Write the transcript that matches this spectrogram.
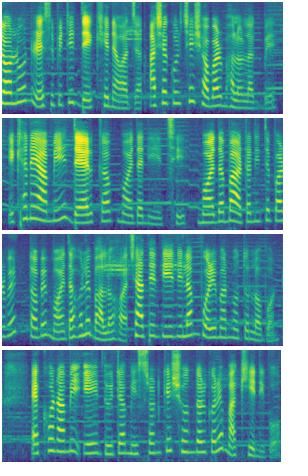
চলুন রেসিপিটি দেখে নেওয়া যাক। আশা করছি সবার ভালো লাগবে। এখানে আমি দেড় কাপ ময়দা নিয়েছি। ময়দা বা আটা নিতে পারবেন, তবে ময়দা হলে ভালো হয়। সাথে দিয়ে দিলাম পরিমাণ মতো লবণ। এখন আমি এই দুইটা মিশ্রণকে সুন্দর করে মাখিয়ে নিব।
